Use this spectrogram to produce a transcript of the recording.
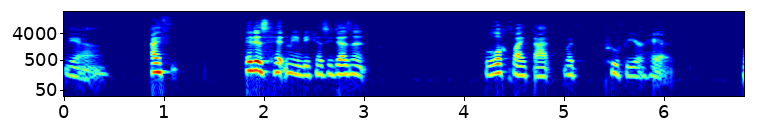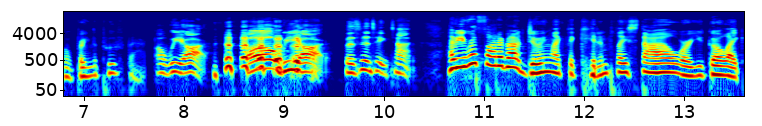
Yeah. I th- it just hit me because he doesn't look like that with poofier hair. Well, bring the poof back. Oh, we are. Oh, we are. But it's gonna take time. Have you ever thought about doing like the Kid 'n Play style where you go like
